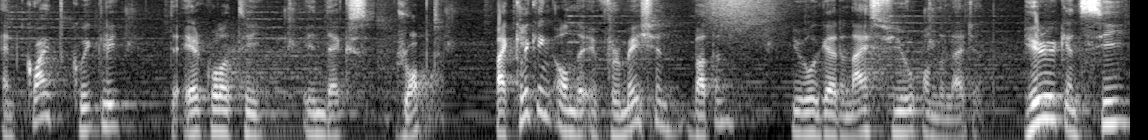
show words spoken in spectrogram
and quite quickly the air quality index dropped. By clicking on the information button, you will get a nice view on the legend. Here you can see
